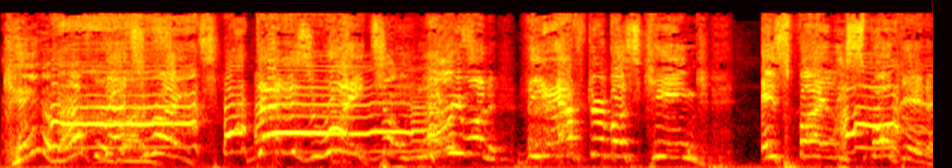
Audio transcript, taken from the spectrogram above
King of ah, After. That's right. That is right. Everyone, the AfterBuzz King is finally ah! spoken.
